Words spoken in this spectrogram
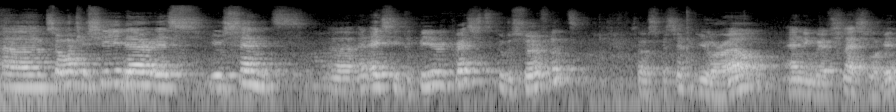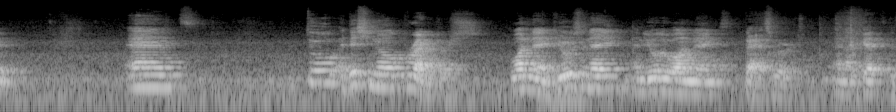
Um, so what you see there is you send uh, an HTTP request to the servlet, so a specific URL ending with slash login, and two additional parameters. One named username and the other one named password. And I get the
